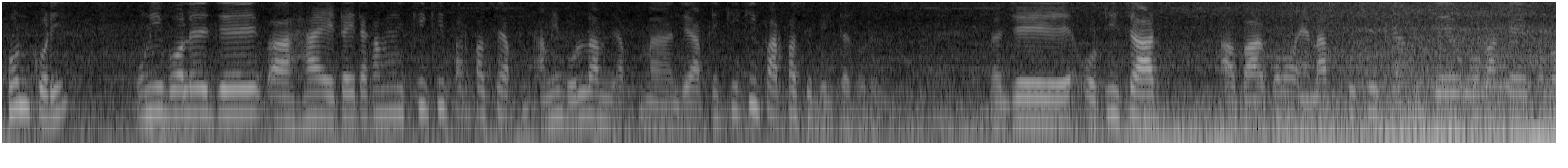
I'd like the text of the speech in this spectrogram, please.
ফোন করি, উনি বলে যে হ্যাঁ এটাই টাকা আমি, কী কী পারপাসে আপনি, আমি বললাম যে আপনি কী কী পারপাসে বিলটা ধরেন যে ওটি চার্জ বা কোনো অ্যানাস্থেসিশন যে ওনাকে কোনো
